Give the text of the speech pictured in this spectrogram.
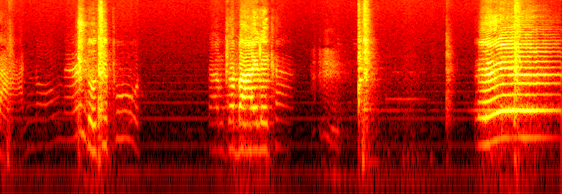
หลานน้องนะดูสิพูดามสบายเลยค่ะ เออ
